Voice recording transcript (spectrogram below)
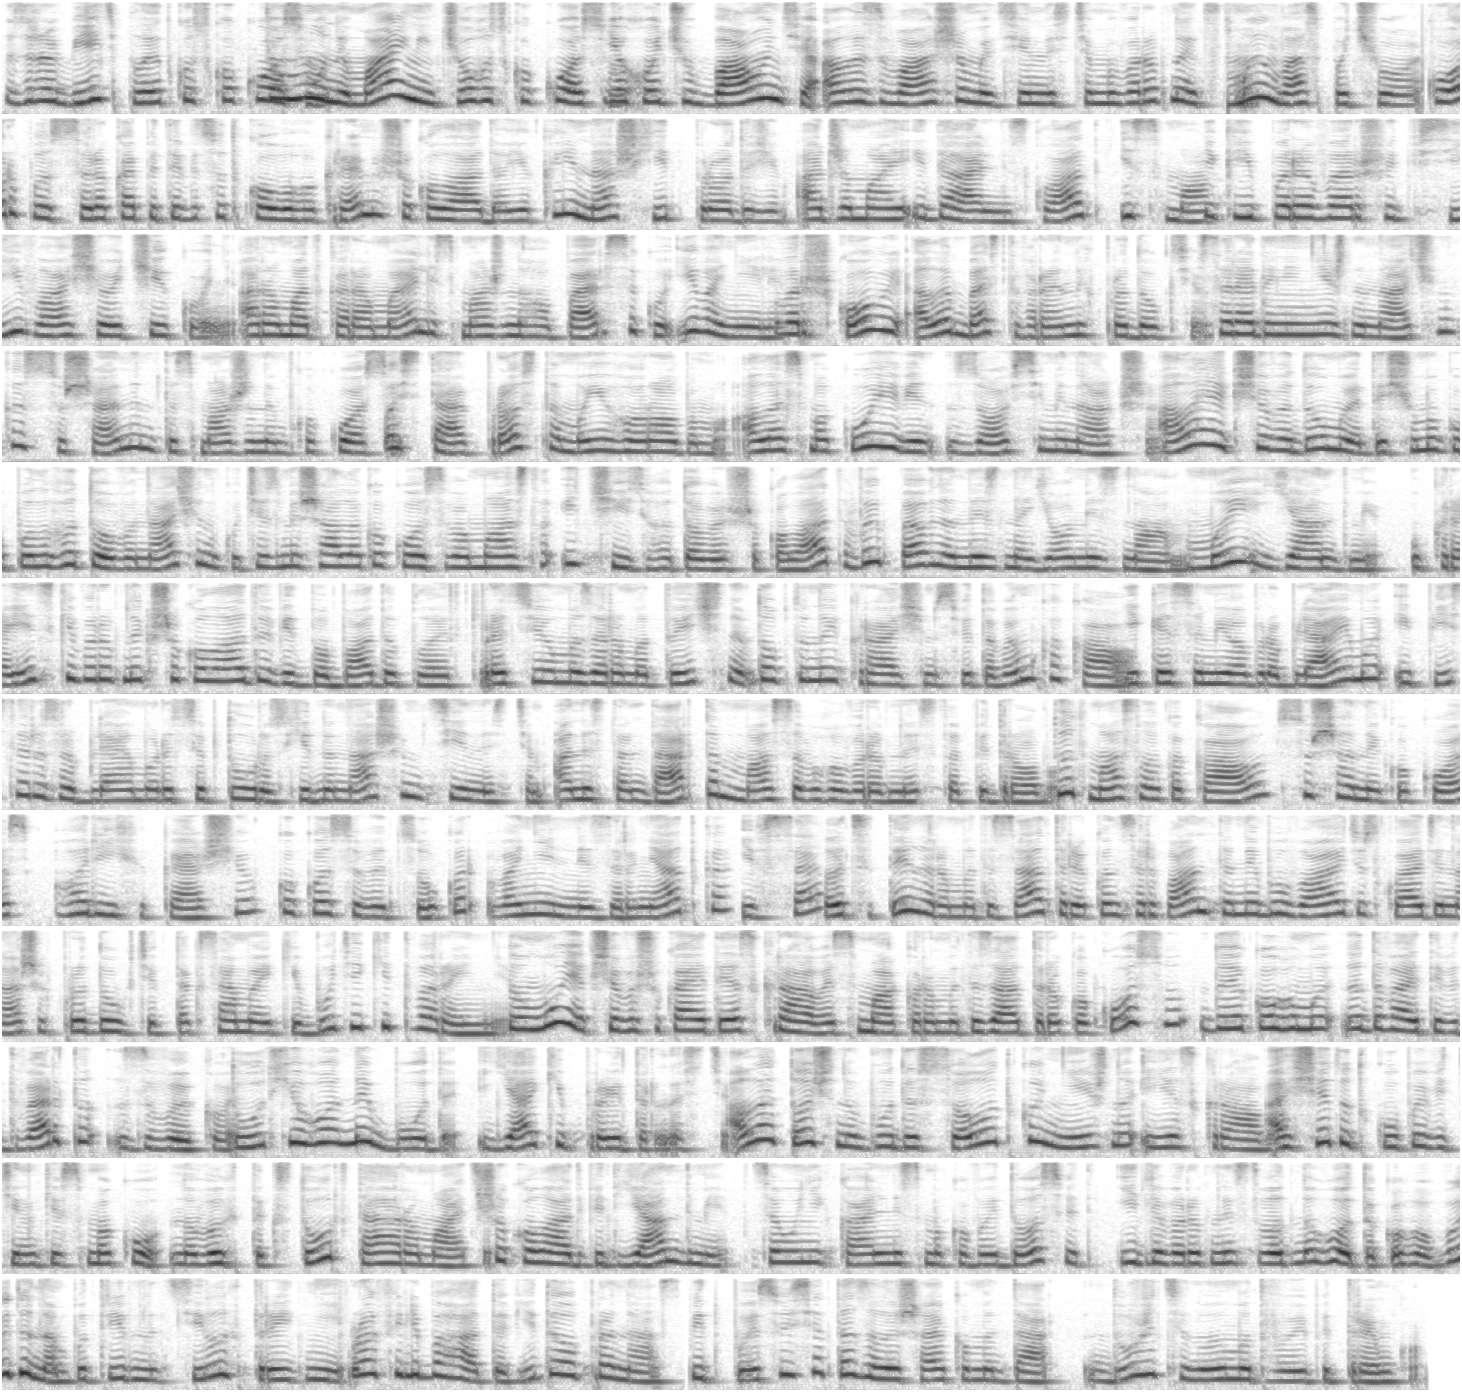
Зробіть плитку з кокосу. Тому немає нічого з кокосу. Я хочу баунті, але з вашими цінностями виробництва. Ми вас почули. Корпус 45% кремі шоколаду, який наш хід продажів, адже має ідеальний склад і смак, який перевершить всі ваші очікування. Аромат карамелі, смаженого персику і ванілі. Вершковий, але без тваринних продуктів. Всередині ніжна начинка з сушеним та смаженим кокосом. Ось так просто ми його робимо, але смакує він зовсім інакше. Але якщо ви думаєте, що ми купили готову начинку чи змішали кокосове масло і чийсь готовий шоколад, ви певно не знайомі з нами. Ми Яндмі, український виробник шоколаду від боба до плитки. Працюємо з ароматичним, тобто найкращим світовим какао, яке самі обробляємо і після розробляємо рецептуру згідно нашим цінностям, а не стандартам масового виробництва підробок. Тут масло какао, сушений кокос, горіхи кешю, кокосовий цукор, ванільні зернятка і все. Лецитин, ароматизатори, консерванти не бувають у складі наших продуктів, так само і будь-які тваринні. Тому, якщо ви шукаєте яскравий смак ароматизатора кокосу, до якого ми ну давайте відверто звикли, тут його не буде, як і приторності, але точно буде солодко, ніжно і яскраво. А ще тут купи відтінків смаку, нових текстур та ароматів. Шоколад від Яндмі це унікальний смаковий досвід, і для виробництва одного такого виду нам потрібно цілих три дні. В профілі багато відео про нас. Підписуйся та залишай коментар. Дуже цінуємо твою підтримку.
